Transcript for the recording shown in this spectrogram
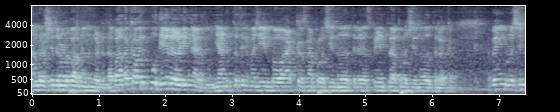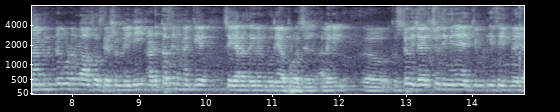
അന്വേഷിച്ചതിനോട് പറഞ്ഞൊന്നും കേട്ടിട്ടുണ്ട്. അപ്പൊ അതൊക്കെ അവർക്ക് പുതിയ ലേണിംഗ് ആയിരുന്നു. ഞാൻ അടുത്ത സിനിമ ചെയ്യുമ്പോൾ ആക്ടേഴ്സിനെ അപ്രോച്ച് ചെയ്യുന്ന വിധത്തിൽ സ്ക്രീൻ പ്ലേ അപ്രോച്ച് ചെയ്യുന്ന വിധത്തിലൊക്കെ. അപ്പൊ ഈ ഉർവശി മാമിന്റെ കൂടെയുള്ള അസോസിയേഷനിൽ ഇനി അടുത്ത സിനിമയ്ക്ക് ചെയ്യാൻ എന്തെങ്കിലും പുതിയ അപ്രോച്ച് അല്ലെങ്കിൽ ക്രിസ്റ്റോ വിചാരിച്ചു ഇത് ഇങ്ങനെയായിരിക്കും ഈ സീൻ വരിക.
